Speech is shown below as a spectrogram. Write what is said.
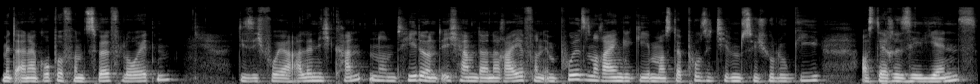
mit einer Gruppe von zwölf Leuten, die sich vorher alle nicht kannten. Und Hede und ich haben da eine Reihe von Impulsen reingegeben aus der positiven Psychologie, aus der Resilienz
